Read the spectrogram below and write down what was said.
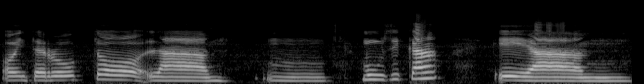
ho interrotto la mm, musica e um,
